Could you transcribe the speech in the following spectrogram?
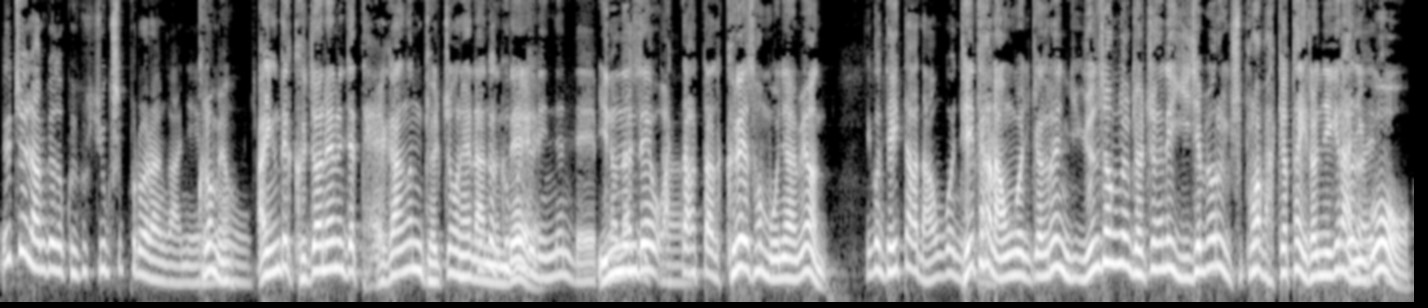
일주일 남겨놓고 60%라는 거 아니에요? 그러면 아니 근데 그 전에는 이제 대강은 결정을 그러니까 해놨는데 그분들이 있는데 있는데. 왔다 갔다 그래서 뭐냐면 이건 데이터가 나온 거니까. 데이터가 나온 거니까. 그런 윤석열 결정인데 이재명으로 60%가 바뀌었다 이런 얘기는 아니고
